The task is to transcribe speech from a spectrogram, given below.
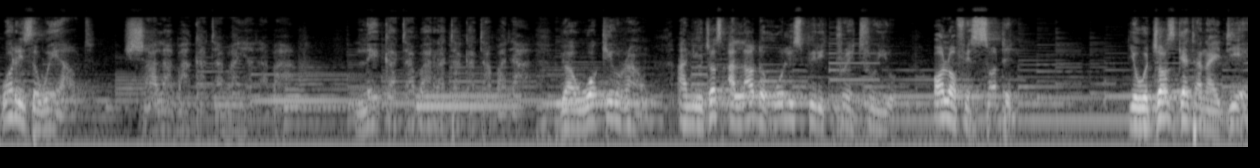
What is the way out? You are walking around and you just allow the Holy Spirit pray through you. All of a sudden you will just get an idea.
